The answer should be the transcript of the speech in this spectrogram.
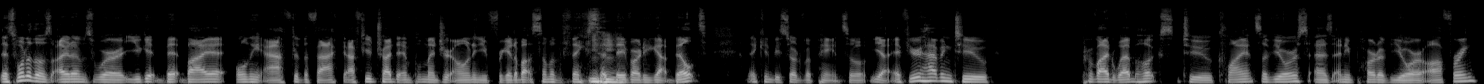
It's one of those items where you get bit by it only after the fact, after you tried to implement your own and you forget about some of the things that Mhm. they've already got built. It can be sort of a pain. So, yeah, if you're having to provide webhooks to clients of yours as any part of your offering,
